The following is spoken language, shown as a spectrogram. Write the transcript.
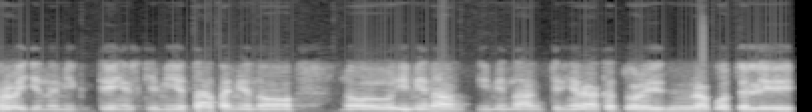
пройденными тренерскими этапами, но, но имена, имена тренера, которые работали...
